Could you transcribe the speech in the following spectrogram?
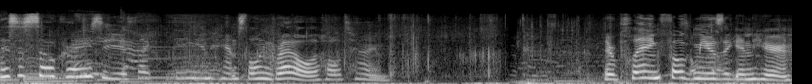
This is so crazy. It's like being in Hansel and Gretel the whole time. They're playing folk music in here.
